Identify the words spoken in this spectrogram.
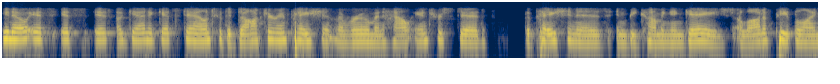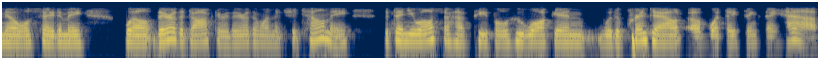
You know, it's it's it again it gets down to the doctor and patient in the room and how interested the patient is in becoming engaged. A lot of people I know will say to me, well, they're the doctor, they're the one that should tell me. But then you also have people who walk in with a printout of what they think they have.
